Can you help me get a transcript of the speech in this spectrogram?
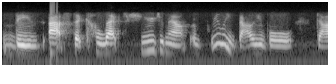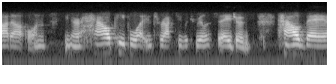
these apps that collect huge amounts of really valuable data on, you know, how people are interacting with real estate agents, how they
